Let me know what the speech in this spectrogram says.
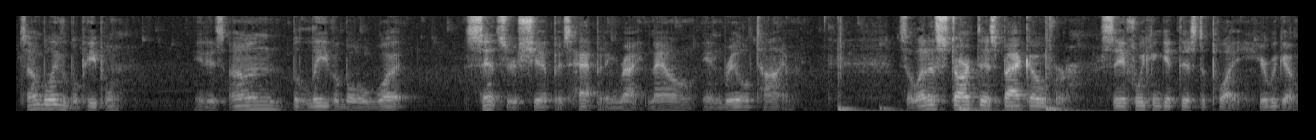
It's unbelievable, people. It is unbelievable what censorship is happening right now in real time. So let us start this back over. See if we can get this to play. Here we go.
